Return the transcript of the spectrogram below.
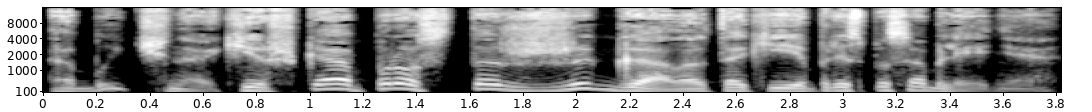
Обычно кишка просто сжигала такие приспособления.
